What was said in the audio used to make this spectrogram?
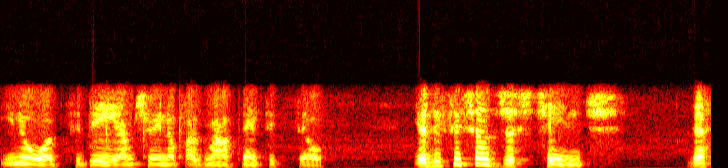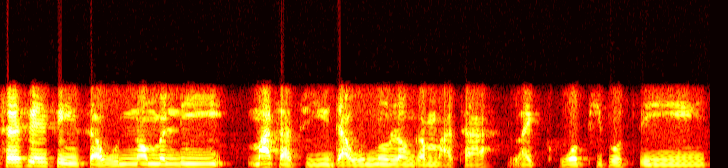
you know what, today I'm showing up as my authentic self, your decisions just change. There are certain things that would normally matter to you that will no longer matter, like what people think,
